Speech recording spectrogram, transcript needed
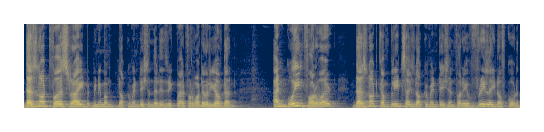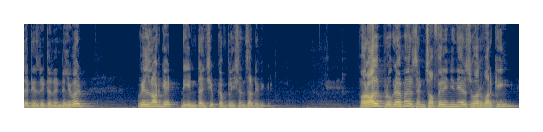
does not first write minimum documentation that is required for whatever you have done and going forward does not complete such documentation for every line of code that is written and delivered will not get the internship completion certificate. For all programmers and software engineers who are working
